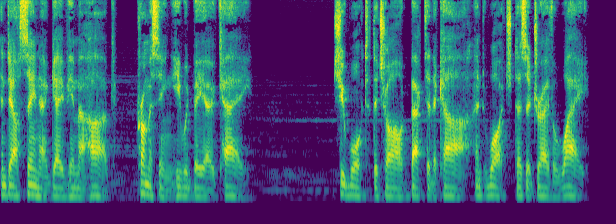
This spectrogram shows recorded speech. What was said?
and Alcina gave him a hug, promising he would be okay. She walked the child back to the car and watched as it drove away,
